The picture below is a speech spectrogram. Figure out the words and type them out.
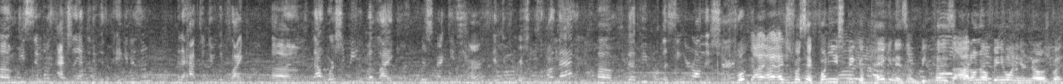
Um, these symbols actually have to do with paganism and it have to do with like um, not worshiping but like respecting the earth and doing rituals on that. Um, the people, the singer on this shirt. I, I just want to say, funny you speak of paganism because I don't know if anyone here knows, but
